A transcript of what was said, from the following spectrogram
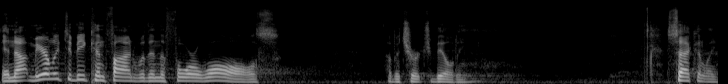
and not merely to be confined within the four walls of a church building. Secondly,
